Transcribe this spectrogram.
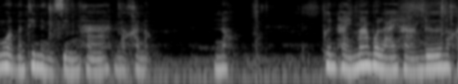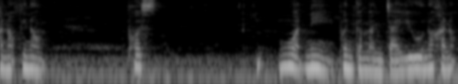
งวดวันที่หนึ่งสิงหาเนาะค่ะเนาะเนาะเพิ่นให้มาบ่หลายหางเด้อเนาะค่ะเนาะพี่น้องพราะงวดนี้เพิ่นก็มั่นใจอยู่เนาะค่ะเนาะ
